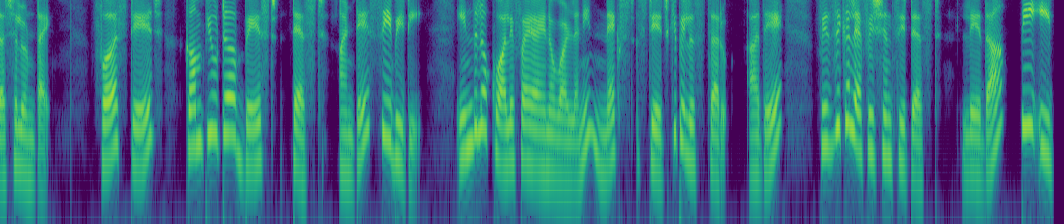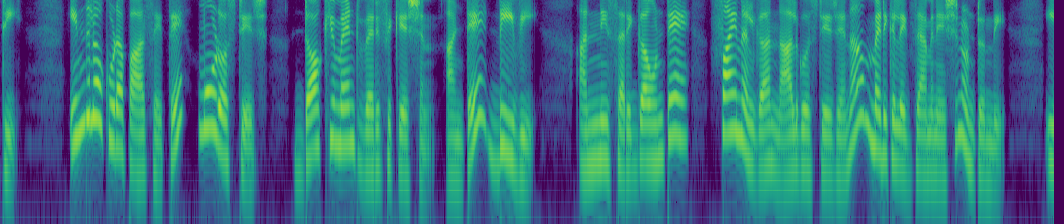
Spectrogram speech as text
దశలుంటాయి. First stage computer based test అంటే సీబీటీ ఇందులో క్వాలిఫై అయిన వాళ్ళని నెక్స్ట్ స్టేజ్కి పిలుస్తారు. అదే ఫిజికల్ ఎఫిషియన్సీ టెస్ట్ లేదా పీఈటీ ఇందులో కూడా పాస్ అయితే మూడో స్టేజ్ డాక్యుమెంట్ వెరిఫికేషన్ అంటే డీవీ అన్నీ సరిగ్గా ఉంటే ఫైనల్గా నాలుగో స్టేజ్ అయిన మెడికల్ ఎగ్జామినేషన్ ఉంటుంది. ఈ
